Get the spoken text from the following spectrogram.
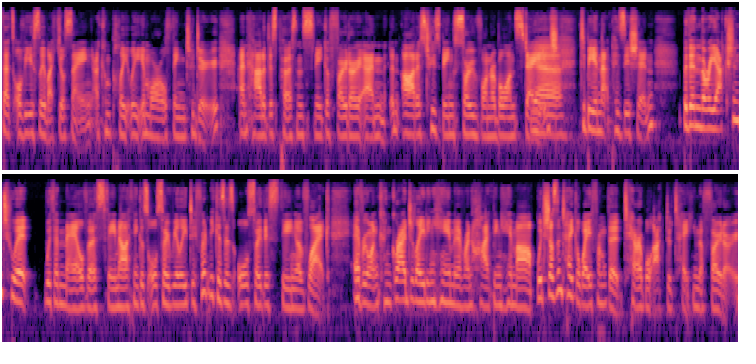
that's obviously, like you're saying, a completely immoral thing to do. And how did this person sneak a photo and an artist who's being so vulnerable on stage yeah. to be in that position? But then the reaction to it with a male versus female, I think is also really different because there's also this thing of like everyone congratulating him and everyone hyping him up, which doesn't take away from the terrible act of taking the photo.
